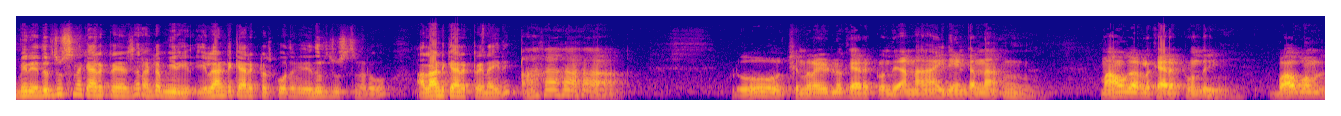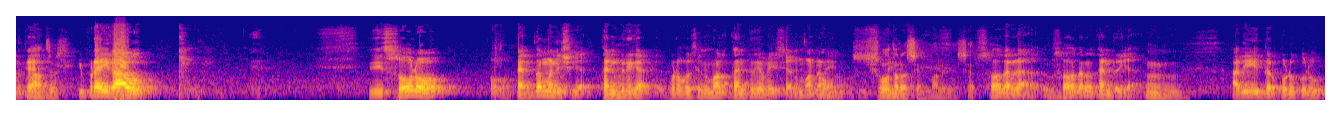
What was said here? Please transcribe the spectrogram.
మీరు ఎదురు చూస్తున్న క్యారెక్టర్ ఏంటి సార్? అంటే మీరు ఇలాంటి క్యారెక్టర్స్ కోసం మీరు ఎదురు చూస్తున్నారు. అలాంటి క్యారెక్టర్ అయినా ఇది. ఇప్పుడు చిన్న రైడ్లో క్యారెక్టర్ ఉంది. అన్న ఇదేంటన్నా? మామగారుల క్యారెక్టర్ ఉంది. బాబు. ఇప్పుడు అవి కావు. ఇది సోలో ఒక పెద్ద మనిషిగా తండ్రిగా. ఇప్పుడు ఒక సినిమాలో తండ్రిగా వేశాను మొన్ననే. సోదర సినిమాలు చేశారు సోదరు కాదు సోదర తండ్రిగా. అది ఇద్దరు కొడుకులు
